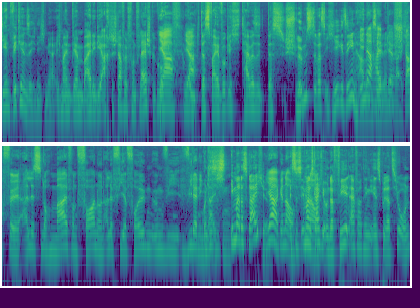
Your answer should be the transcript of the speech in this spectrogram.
die entwickeln sich nicht mehr. Ich meine, wir haben beide die achte Staffel von Flash geguckt ja, ja. und das war ja wirklich teilweise das Schlimmste, was ich je gesehen habe. Innerhalb der Staffel alles nochmal von vorne und alle vier Folgen irgendwie wieder den und gleichen. Und es ist immer das Gleiche. Ja, genau. Es ist immer genau. das Gleiche und da fehlt einfach die Inspiration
